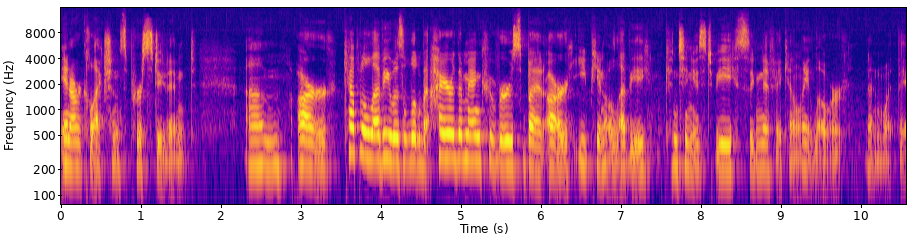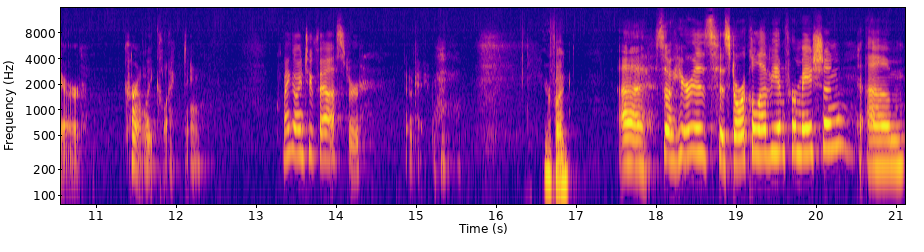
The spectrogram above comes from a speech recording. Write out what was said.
in our collections per student. Um, our capital levy was a little bit higher than Vancouver's, but our EP&O levy continues to be significantly lower than what they're currently collecting. Am I going too fast or? Okay. You're fine. Uh, so here is historical levy information. Um,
